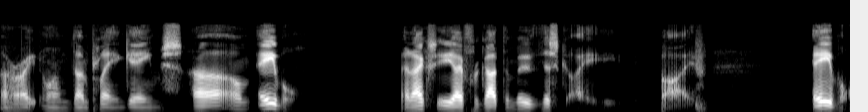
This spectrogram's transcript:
All right, I'm done playing games. Um, Able. And actually, I forgot to move this guy. Five. Able.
